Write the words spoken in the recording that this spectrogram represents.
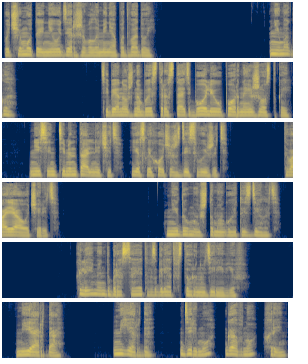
«Почему ты не удерживала меня под водой?» «Не могла». «Тебе нужно быстро стать более упорной и жесткой, не сентиментальничать, если хочешь здесь выжить. Твоя очередь». Не думаю, что могу это сделать. Клемент бросает взгляд в сторону деревьев. Мьерда. Мьерда. Дерьмо, говно, хрень.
